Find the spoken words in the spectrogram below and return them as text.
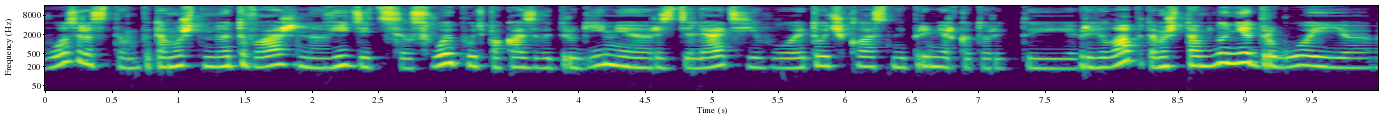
возрастом, потому что, ну, это важно видеть свой путь, показывать другими, разделять его. Это очень классный пример, который ты привела, потому что там, ну, нет другой,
